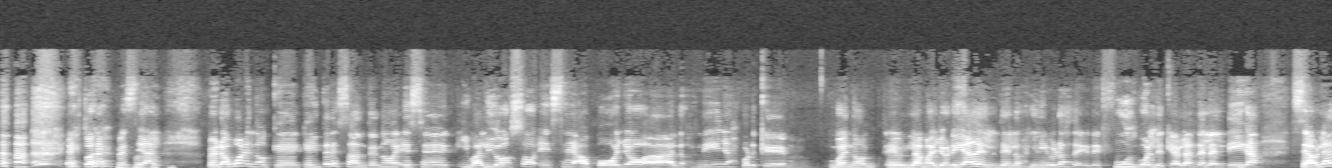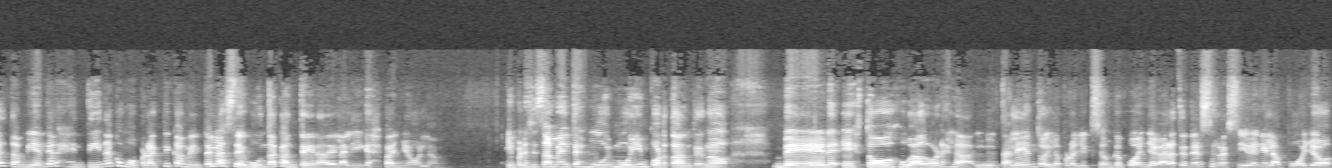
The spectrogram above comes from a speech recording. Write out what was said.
esto es especial. Pero bueno, qué, interesante, ¿no? Ese y valioso ese apoyo a, los niños, porque bueno, en la mayoría de, los libros de, fútbol de que hablan de la liga, se habla también de Argentina como prácticamente la segunda cantera de la liga española. Y precisamente es muy, muy importante, ¿no? Ver estos jugadores, el talento y la proyección que pueden llegar a tener si reciben el apoyo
